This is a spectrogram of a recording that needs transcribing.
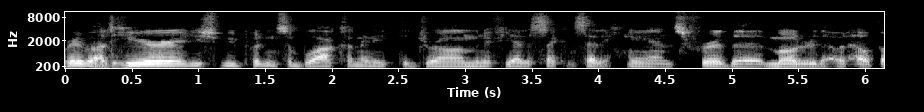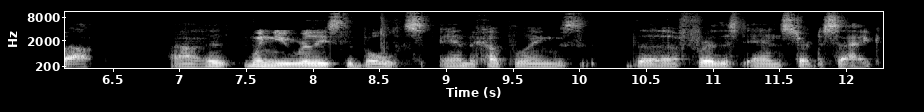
Right about here, you should be putting some blocks underneath the drum, and if you had a second set of hands for the motor, that would help out. Uh, when you release the bolts and the couplings, the furthest ends start to sag.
